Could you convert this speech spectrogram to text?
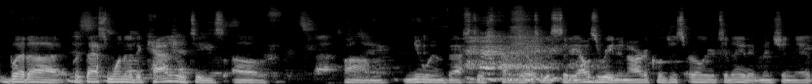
but uh but that's one of the casualties of um, new investors coming into the city. I was reading an article just earlier today that mentioned that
